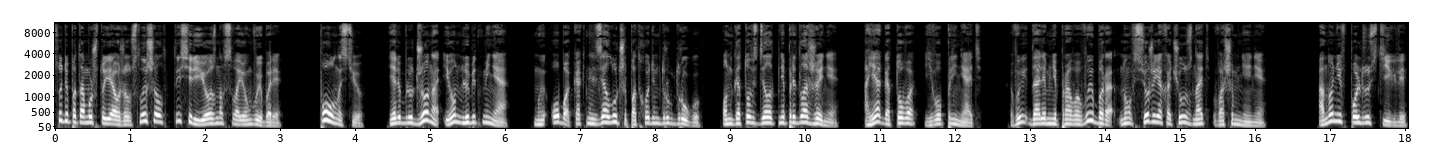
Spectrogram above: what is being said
Судя по тому, что я уже услышал, ты серьезно в своем выборе. Полностью. Я люблю Джона, и он любит меня. Мы оба как нельзя лучше подходим друг другу. Он готов сделать мне предложение, а я готова его принять. Вы дали мне право выбора, но все же я хочу узнать ваше мнение. Оно не в пользу Стигли,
